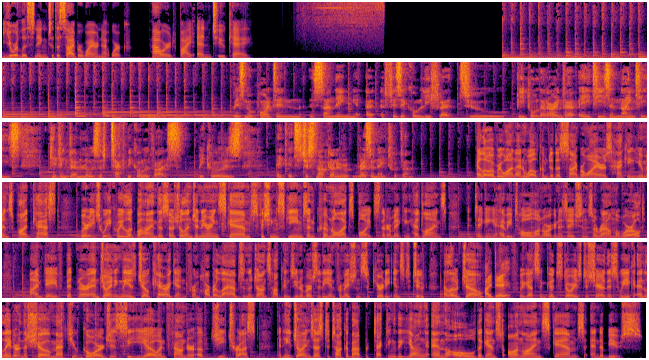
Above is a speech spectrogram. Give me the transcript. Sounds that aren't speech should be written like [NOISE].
You're listening to the Cyberwire Network, powered by N2K. There's no point in sending a, a, physical leaflet to people that are in their 80s and 90s, giving them loads of technical advice because it, it's just not going to resonate with them. Hello, everyone, and welcome to the CyberWire's Hacking Humans podcast, where each week we look behind the social engineering scams, phishing schemes, and criminal exploits that are making headlines and taking a heavy toll on organizations around the world. I'm Dave Bittner, and joining me is Joe Carrigan from Harbor Labs and the Johns Hopkins University Information Security Institute. Hello, Joe. Hi, Dave. We got some good stories to share this week, and later in the show, Matthew Gorge is CEO and founder of VigiTrust, and he joins us to talk about protecting the young and the old against online scams and abuse.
